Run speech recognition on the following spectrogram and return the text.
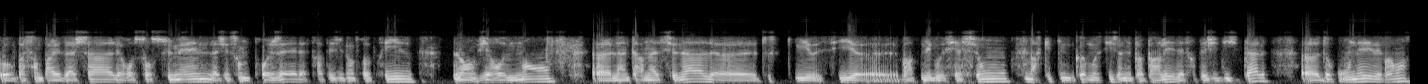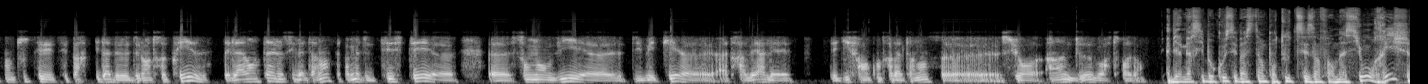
en passant par les achats, les ressources humaines, la gestion de projet, la stratégie d'entreprise, l'environnement, euh, l'international, euh, tout ce qui est aussi euh, vente négociation, marketing com aussi, j'en ai pas parlé, la stratégie digitale. Euh, donc on est vraiment dans toutes ces, parties-là de, de l'entreprise. L'avantage aussi de l'alternance, ça permet de tester euh, son envie du métier à travers les, les différents contrats d'alternance euh, sur un, deux, voire trois ans. Eh bien, merci beaucoup Sébastien pour toutes ces informations riches.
